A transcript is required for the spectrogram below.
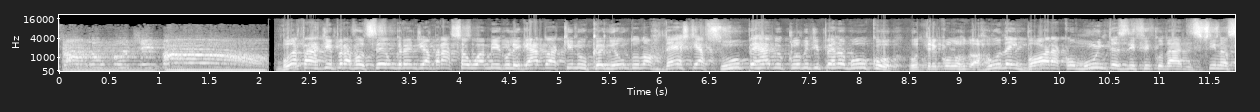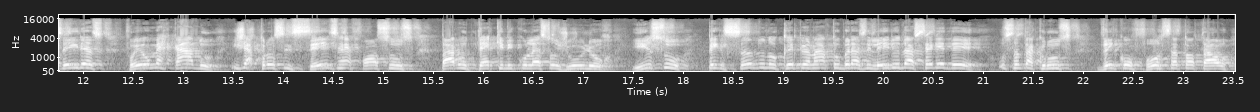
som do futebol. Boa tarde para você, um grande abraço ao amigo ligado aqui no Canhão do Nordeste, a Super Rádio Clube de Pernambuco. O tricolor do Arruda, embora com muitas dificuldades financeiras, foi ao mercado e já trouxe seis reforços para o técnico Lesson Júnior. Isso pensando no Campeonato Brasileiro da Série D. O Santa Cruz vem com força total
